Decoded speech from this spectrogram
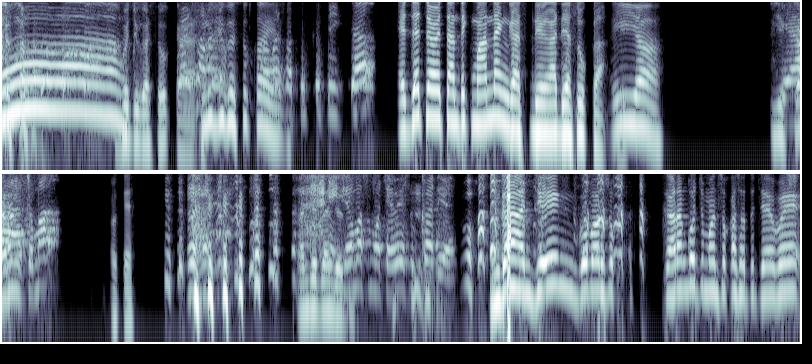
Wah. Gua juga suka. Lu juga suka sama ya? satu ketika Eja cewek cantik mana yang gak dia nggak dia suka? Iya. Iya, ya sekarang cuma oke. Lanjut eh lanjut. Jama semua cewek suka dia Enggak anjing, gua baru suka. Sekarang gua cuma suka satu cewek,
